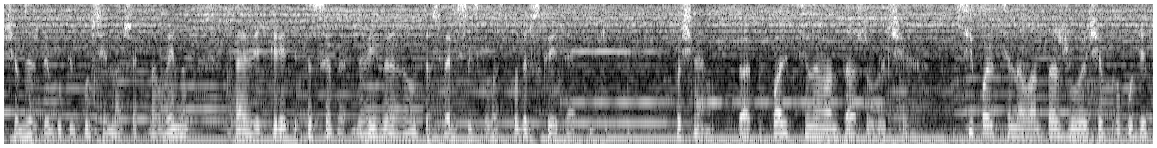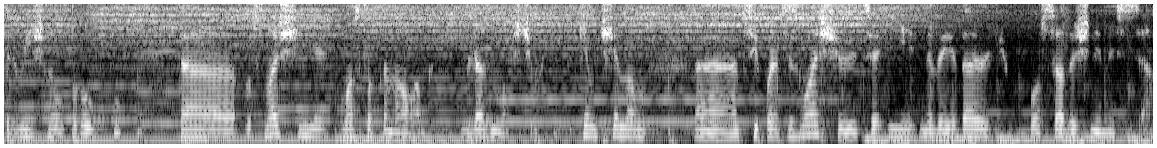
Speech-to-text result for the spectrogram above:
щоб завжди бути в курсі наших новинок та відкрити для себе нові горизонти у сфері сільськогосподарської техніки. Почнемо. Так, пальці навантажувача. Всі пальці навантажувача проходять термічну обробку та оснащені маслоканалами для змащування. Таким чином е, всі пальці змащуються і не виїдають посадочні місця.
